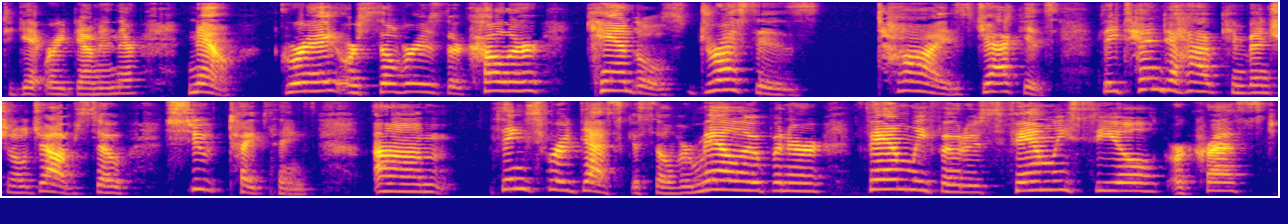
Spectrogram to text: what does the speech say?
to get right down in there. Now, gray or silver is their color. Candles, dresses, ties, jackets, they tend to have conventional jobs, so suit type things. Um, things for a desk, a silver mail opener, family photos, family seal or crest,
